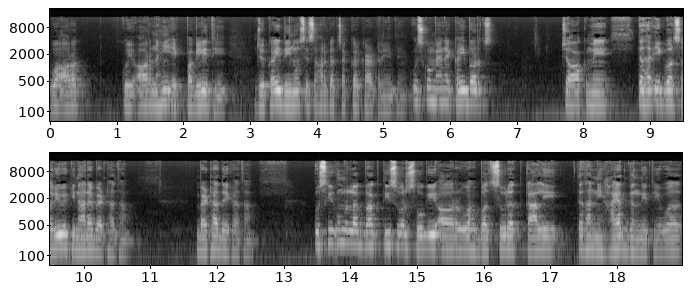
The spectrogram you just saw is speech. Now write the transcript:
वह औरत कोई और नहीं, एक पगली थी। जो कई दिनों से शहर का चक्कर काट रही थी। उसको मैंने कई बार चौक में तथा एक बार सरयू के किनारे बैठा था, बैठा देखा था। उसकी उम्र लगभग तीस वर्ष होगी और वह बदसूरत, काली तथा निहायत गंदी थी। वह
